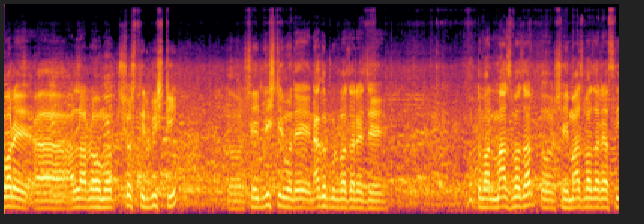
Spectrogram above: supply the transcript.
পরে আল্লাহর রহমত, স্বস্তির বৃষ্টি। তো সেই বৃষ্টির মধ্যে নাগরপুর বাজারে যে বর্তমান মাছ বাজার, তো সেই মাছ বাজারে আছি।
